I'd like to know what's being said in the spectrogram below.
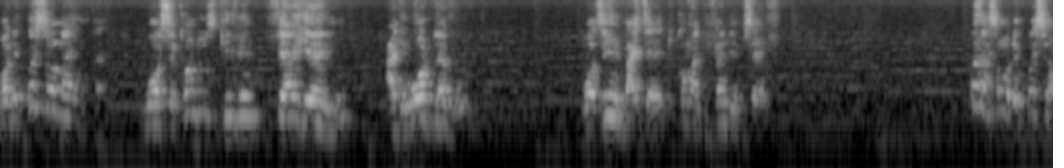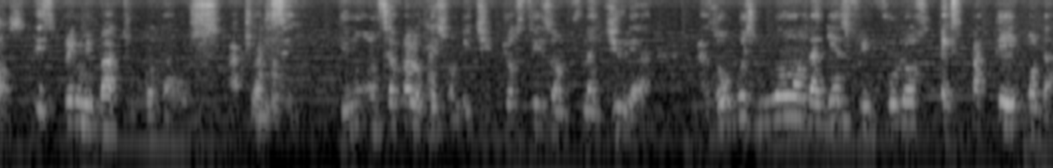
But the question now was Secondus given fair hearing at the world level? Was he invited to come and defend himself? Those are some of the questions. This brings me back to what I was actually saying. You know, on several occasions, the Chief Justice of Nigeria has always warned against frivolous ex parte orders,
